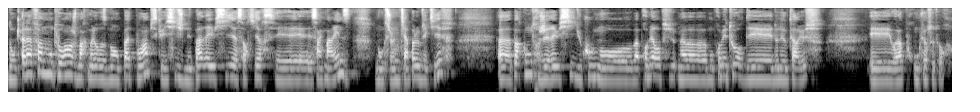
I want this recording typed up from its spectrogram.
Donc à la fin de mon tour 1, je marque malheureusement pas de points, puisque ici je n'ai pas réussi à sortir ces 5 Marines, donc je ne tiens pas l'objectif. Euh, par contre, j'ai réussi du coup mon, premier tour des données Octarius. Et voilà pour conclure ce tour.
